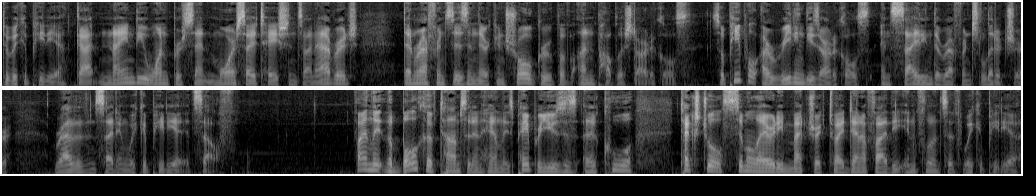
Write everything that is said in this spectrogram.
to Wikipedia got 91% more citations on average than references in their control group of unpublished articles. So people are reading these articles and citing the referenced literature rather than citing Wikipedia itself. Finally, the bulk of Thompson and Hanley's paper uses a cool textual similarity metric to identify the influence of Wikipedia.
